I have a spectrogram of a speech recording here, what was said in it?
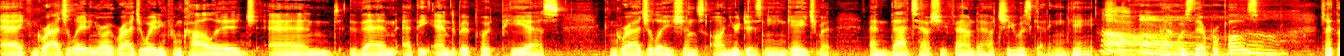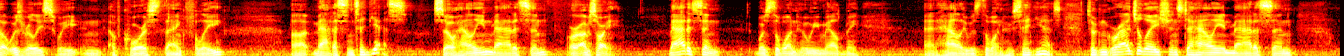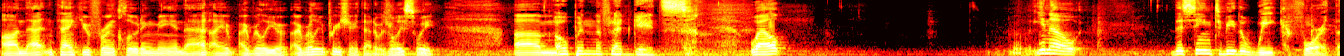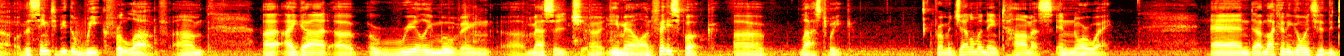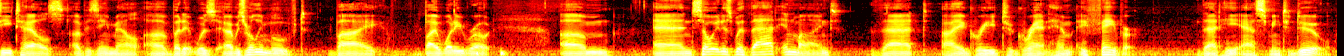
and congratulating her on graduating from college, and then at the end of it put P.S. Congratulations on your Disney engagement, and that's how she found out she was getting engaged. That was their proposal, which I thought was really sweet, and of course, thankfully, uh, Madison said yes. So Hallie and Madison, or I'm sorry, Madison was the one who emailed me, and Hallie was the one who said yes. So congratulations to Hallie and Madison on that, and thank you for including me in that. I, I really, I really appreciate that. It was really sweet. Open the floodgates. Well, you know, this seemed to be the week for it, though. This seemed to be the week for love. Um, uh, I got a, a really moving uh, message, uh, email on Facebook uh, last week from a gentleman named Thomas in Norway. And I'm not going to go into the details of his email, uh, but it was I was really moved by by what he wrote. Um, and so it is with that in mind that I agreed to grant him a favor that he asked me to do.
